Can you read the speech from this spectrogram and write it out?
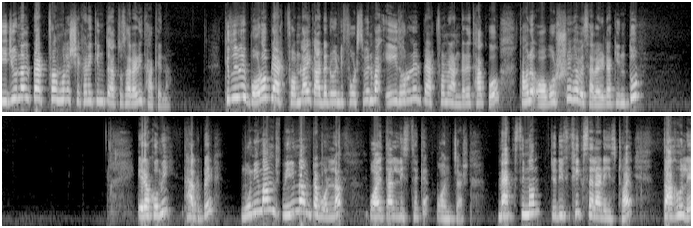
রিজিওনাল প্ল্যাটফর্ম হলে সেখানে কিন্তু এত স্যালারি থাকে না। কিন্তু তুমি বড় platform like Adda twenty four seven বা এই ধরনের প্ল্যাটফর্মের আন্ডারে থাকো, তাহলে অবশ্যই ভাবে স্যালারিটা কিন্তু এরকমই থাকবে। মিনিমাম মিনিমামটা বললাম পঁয়তাল্লিশ থেকে পঞ্চাশ। ম্যাক্সিমাম যদি ফিক্স স্যালারিজড হয়, তাহলে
